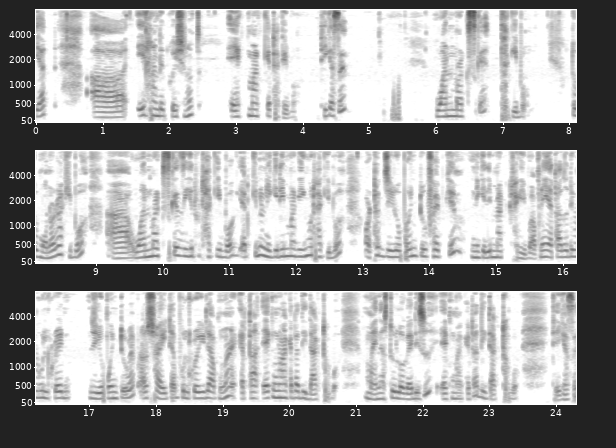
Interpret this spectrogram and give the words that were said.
ইয়াত এই হাণ্ড্ৰেড কুৱেশ্যনত এক মাৰ্ককৈ থাকিব ঠিক আছে? ওৱান মাৰ্কছকৈ থাকিব। তো মনত ৰাখিব ওৱান মাৰ্কছকৈ যিহেতু থাকিব ইয়াত কিন্তু নিগেটিভ মাৰ্কিঙো থাকিব অৰ্থাৎ জিৰ' পইণ্ট টু ফাইভকৈ নিগেটিভ মাৰ্ক থাকিব। আপুনি এটা যদি ভুল কৰে জিৰ' পইণ্ট টু ফাইভ আৰু চাৰিটা ভুল কৰিলে আপোনাৰ এটা এক মাৰ্ক এটা ডিডাক্ট হ'ব। মাইনাছটো লগাই দিছোঁ এক মাৰ্ক এটা ডিডাক্ট হ'ব। ঠিক আছে?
